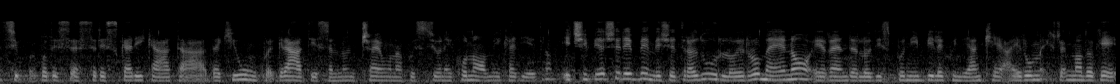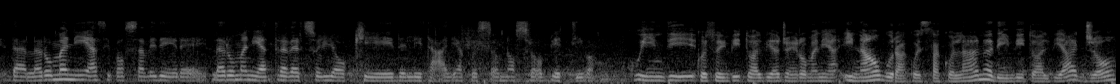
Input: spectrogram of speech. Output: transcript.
si potesse essere scaricata da chiunque gratis, non c'è una questione economica dietro e ci piacerebbe invece tradurlo in romeno e renderlo disponibile quindi anche ai romeni, cioè in modo che dalla Romania si possa vedere la Romania attraverso gli occhi dell'Italia, questo è il nostro obiettivo. Quindi questo invito al viaggio in Romania inaugura questa collana di invito al viaggio?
